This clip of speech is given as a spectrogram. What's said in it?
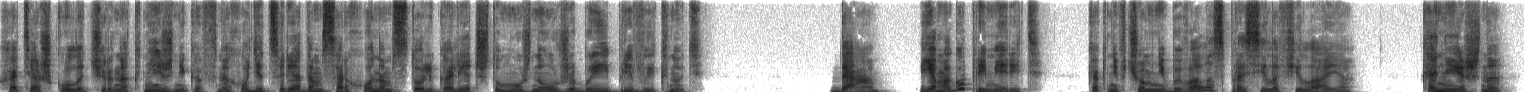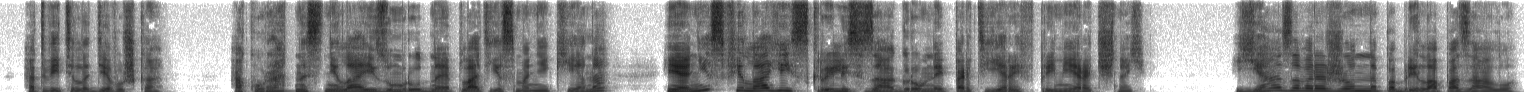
Хотя школа чернокнижников находится рядом с Архоном столько лет, что можно уже бы и привыкнуть. «Да, я могу примерить?» Как ни в чем не бывало, спросила Филая. «Конечно», — ответила девушка. Аккуратно сняла изумрудное платье с манекена, и они с Филаей скрылись за огромной портьерой в примерочной. Я завороженно побрела по залу.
